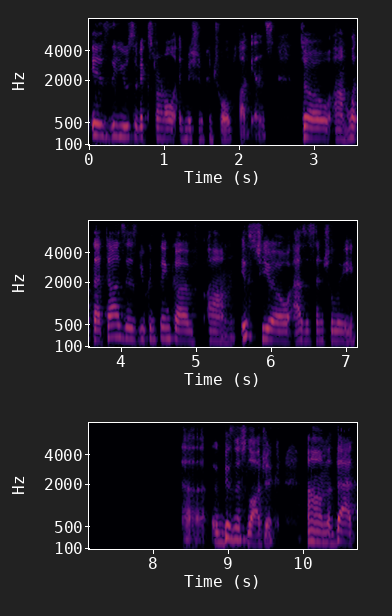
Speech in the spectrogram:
is the use of external admission control plugins. So um, what that does is you can think of um, Istio as essentially uh, business logic um, that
